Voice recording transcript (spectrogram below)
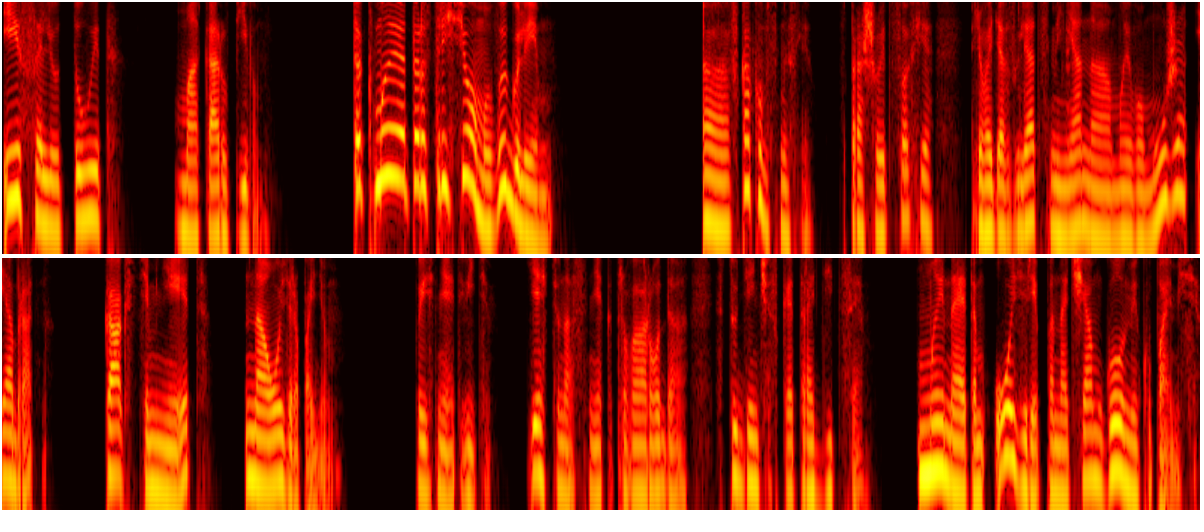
и салютует Макару пивом. «Так мы это растрясем и выгуляем». «Э, «В каком смысле?» — спрашивает Софья, переводя взгляд с меня на моего мужа и обратно. «Как стемнеет, на озеро пойдем», — поясняет Витя. «Есть у нас некоторого рода студенческая традиция. Мы на этом озере по ночам голыми купаемся».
